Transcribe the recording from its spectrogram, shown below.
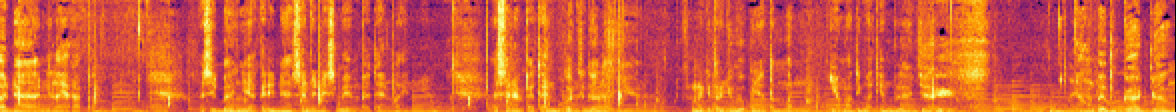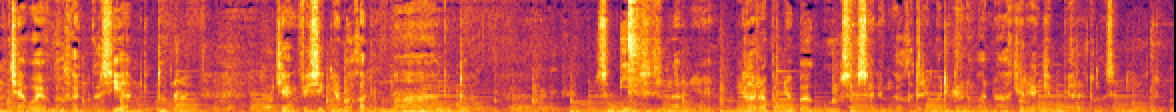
kepada nilai rapat. Masih banyak kedinasan dan SBMPTN lainnya. SNMPTN bukan segalanya karena kita juga punya teman yang mati-matian belajar. Yang sampai begadang cewek bahkan kasihan gitu Ndra. kayak yang fisiknya bahkan lemah gitu. Sedih sih sebenarnya. Nilai rapatnya bagus SNM gak keterima di mana-mana. Akhirnya gap year itu mah sedih itu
